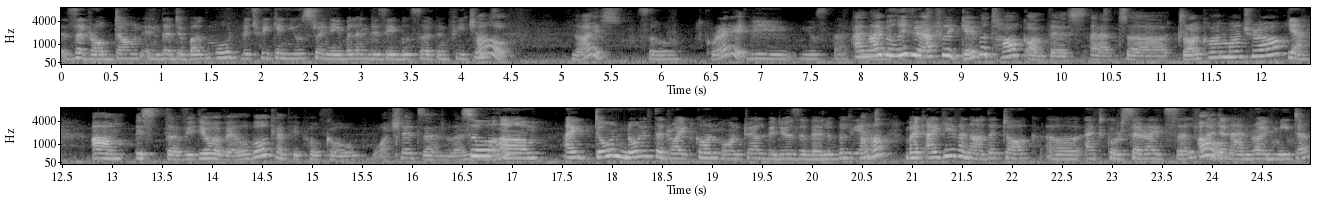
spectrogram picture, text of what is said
is a drop down in the debug mode which we can use to enable and disable certain features. oh, nice. So Great. we use that. And I believe you actually gave a talk on this at uh, Montreal. Yeah. Um, is the video available? Can people go watch it and learn So more? um, I don't know if the DroidCon Montreal video is available yet, Uh-huh. but I gave another talk uh, at Coursera itself Oh. at an Android meetup,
